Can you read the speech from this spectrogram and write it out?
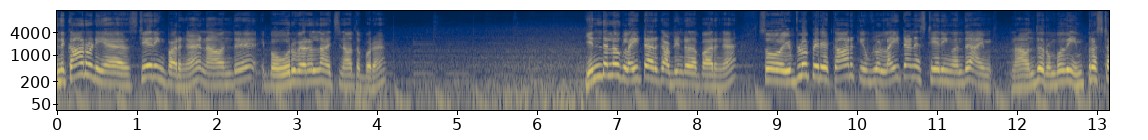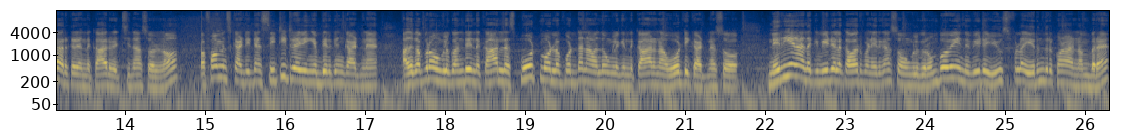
இந்த காரோடைய ஸ்டியரிங் பாருங்கள் நான் வந்து இப்போ ஒரு விரல் தான் வச்சு நகர்த்த போகிறேன் எந்த அளவுக்கு லைட்டாக இருக்குது அப்படின்றத பாருங்கள் ஸோ இவ்வளோ பெரிய காருக்கு இவ்வளோ லைட்டான ஸ்டியரிங் வந்து ஐ நான் வந்து ரொம்பவே இம்ப்ரெஸ்டாக இருக்கிற இந்த கார் வச்சு தான் சொல்லணும். பர்ஃபார்மன்ஸ் காட்டிட்டேன். சிட்டி டிரைவிங் எப்படி இருக்குன்னு காட்டினேன். அதுக்கப்புறம் உங்களுக்கு வந்து இந்த காரில் ஸ்போர்ட் மோடில் போட்டு தான் நான் வந்து உங்களுக்கு இந்த காரை நான் ஓட்டி காட்டினேன். ஸோ நிறைய நான் அந்த வீடியோவில் கவர் பண்ணியிருக்கேன். ஸோ உங்களுக்கு ரொம்பவே இந்த வீடியோ யூஸ்ஃபுல்லாக இருந்திருக்கும்னு நான் நம்புகிறேன்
